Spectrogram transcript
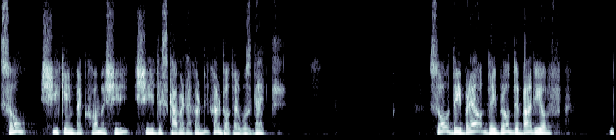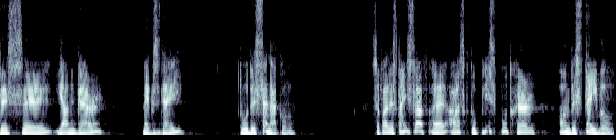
So she came back home and she, she discovered that her, her daughter was dead. So they brought, they brought the body of this uh, young girl next day to the cenacle. So Father Stanislav uh, asked to please put her on the stable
